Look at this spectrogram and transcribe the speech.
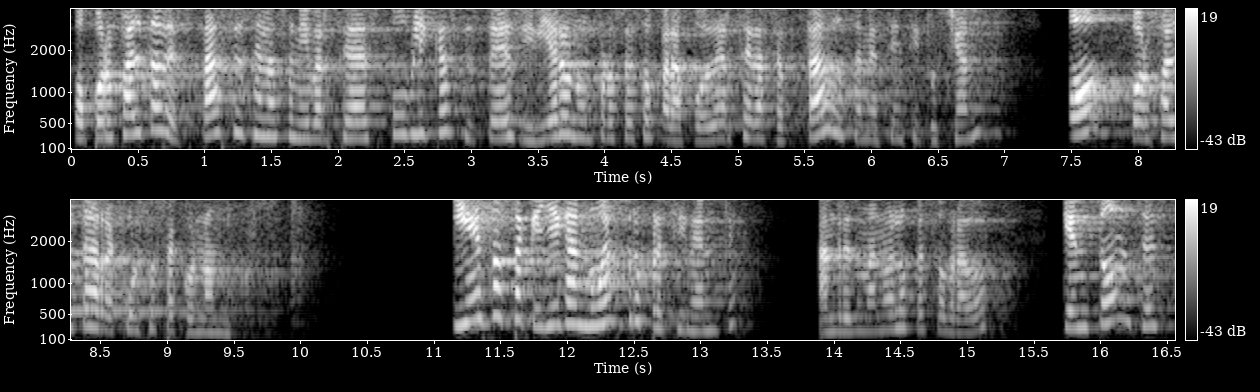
O por falta de espacios en las universidades públicas, que ustedes vivieron un proceso para poder ser aceptados en esta institución, o por falta de recursos económicos. Y es hasta que llega nuestro presidente, Andrés Manuel López Obrador, que entonces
